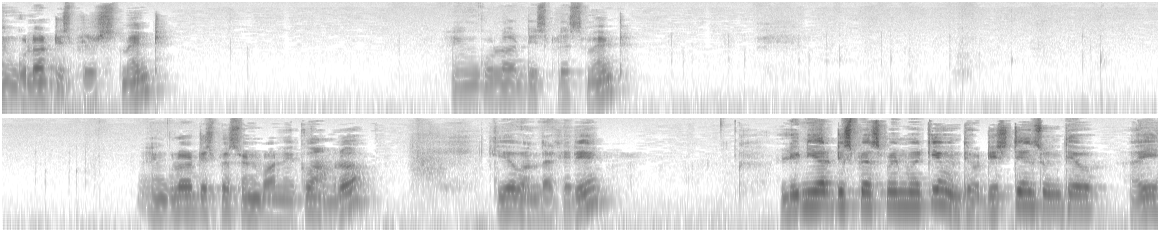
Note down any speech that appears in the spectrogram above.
angular displacement angular displacement angular displacement भनेको हाम्रो के भन्दाखेरि लिनियर डिस्प्लेसमेन्टमा के हुन्थ्यो? डिस्टेन्स हुन्थ्यो है?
